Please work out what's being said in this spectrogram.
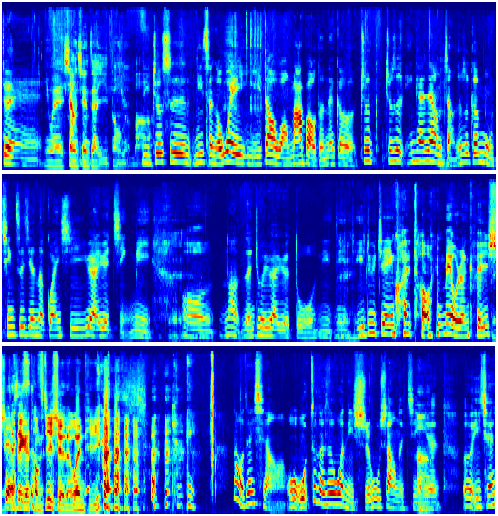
对，因为像现在移动了嘛，你就是你整个位移到往妈宝的那个，就就是应该这样讲，嗯、就是跟母亲之间的关系越来越紧密，哦、呃，那人就会越来越多。你你一律建议快逃，没有人可以选，这是一个统计学的问题。哎，那我在想啊，我我这个是问你实物上的经验，嗯、呃，以前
